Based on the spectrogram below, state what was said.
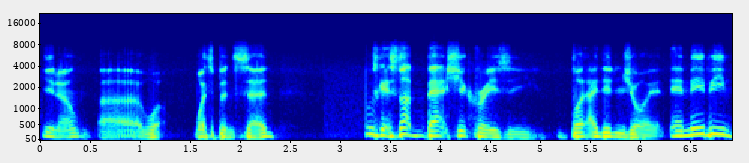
you know uh, what what's been said. It's not batshit crazy, but I did enjoy it, and maybe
